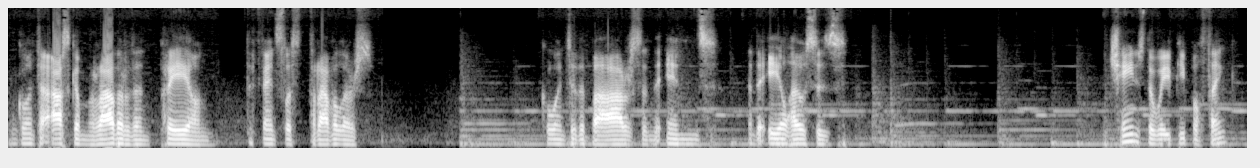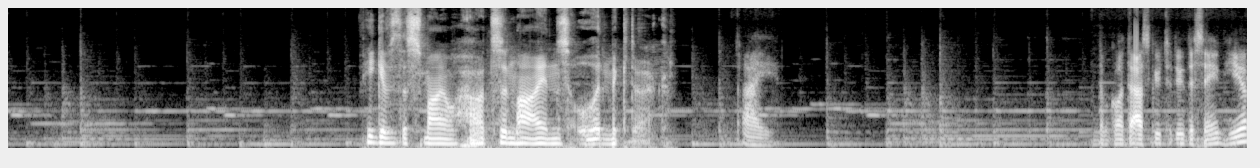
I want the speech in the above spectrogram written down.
I'm going to ask them rather than prey on defenseless travelers. Go into the bars and the inns and the alehouses. Change the way people think. He gives the smile. Hearts and minds, oh, Owen McDurk. Aye. And I'm going to ask you to do the same here.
